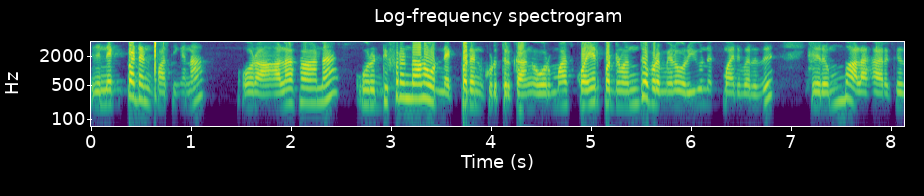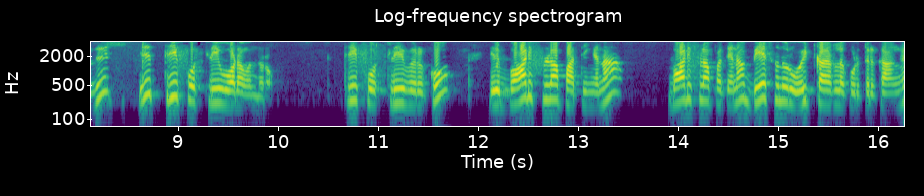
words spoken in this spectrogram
இது நெக் பட்டன் பார்த்தீங்கன்னா ஒரு அழகான ஒரு டிஃப்ரெண்டான ஒரு நெக் பட்டன் கொடுத்துருக்காங்க. ஒரு மாதிரி ஸ்கொயர் பட்டன் வந்து அப்புறமேல ஒரு யூ நெக் மாதிரி வருது. இது ரொம்ப அழகாக இருக்குது. இது த்ரீ ஃபோர் ஸ்லீவோட வந்துடும் த்ரீ ஃபோர் ஸ்லீவ் இருக்கும். இது பாடி ஃபுல்லாக பார்த்தீங்கன்னா பாடி ஃபுல்லா பார்த்தீங்கன்னா பேஸ் வந்து ஒரு ஒயிட் கலர்ல கொடுத்துருக்காங்க.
